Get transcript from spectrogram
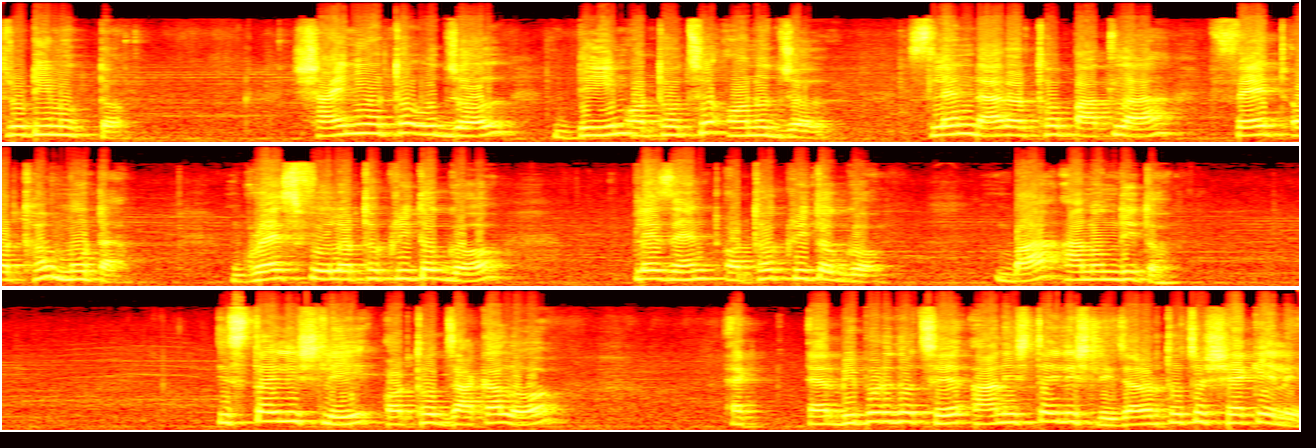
ত্রুটিমুক্ত। শাইনি অর্থ উজ্জ্বল, ডিম অর্থ হচ্ছে অনুজ্জ্বল। স্লেন্ডার অর্থ পাতলা ফেট অর্থ মোটা। গ্রেসফুল অর্থ কৃতজ্ঞ, প্লেজেন্ট অর্থ কৃতজ্ঞ বা আনন্দিত। স্টাইলিশলি অর্থ জাকালো এর বিপরীত হচ্ছে আনস্টাইলিশলি, যার অর্থ হচ্ছে সেকেলে।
